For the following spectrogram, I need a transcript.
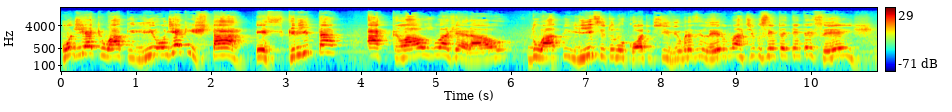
Onde é que o ato ilícito, onde é que está escrita a cláusula geral do ato ilícito no Código Civil Brasileiro, no artigo 186?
